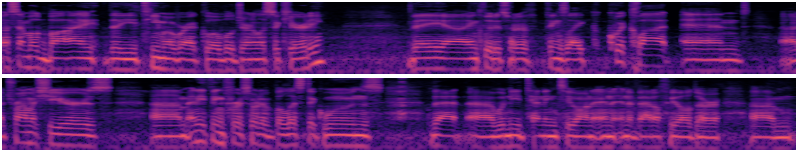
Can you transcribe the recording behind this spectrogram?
assembled by the team over at Global Journalist Security. They uh, included sort of things like quick clot and uh, trauma shears, um, anything for sort of ballistic wounds that uh, would need tending to on in, in a battlefield or um,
